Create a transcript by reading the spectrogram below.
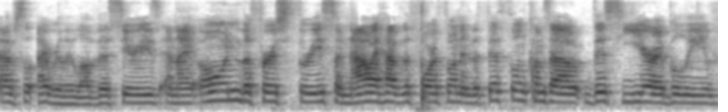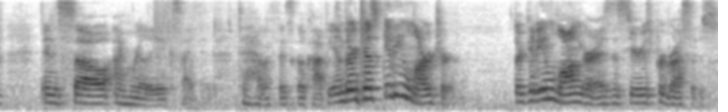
absolutely, I really love this series, and I own the first three, so now I have the fourth one, and the fifth one comes out this year, I believe, and so I'm really excited to have a physical copy. And they're just getting larger. They're getting longer as the series progresses.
